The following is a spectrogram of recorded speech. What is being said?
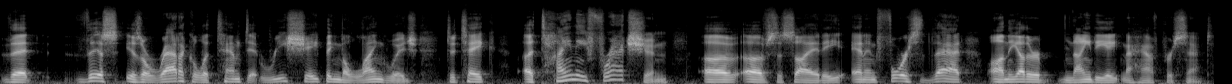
that this is a radical attempt at reshaping the language to take a tiny fraction of, of society and enforce that on the other 98.5%.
